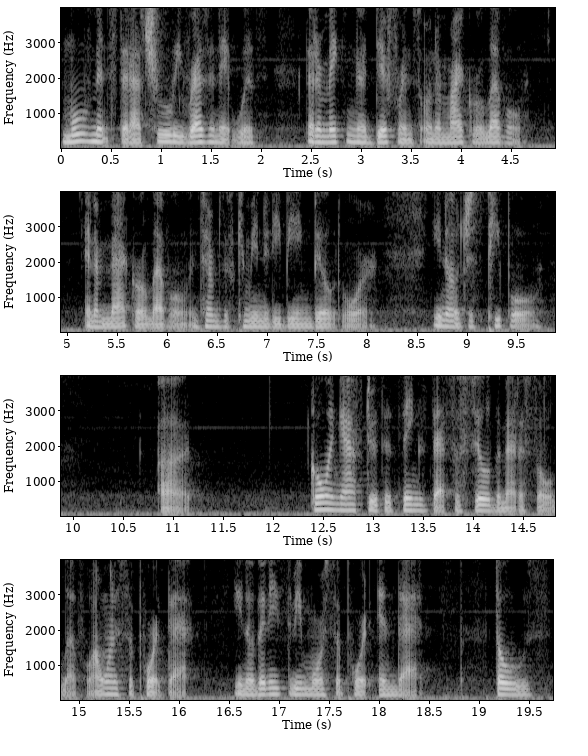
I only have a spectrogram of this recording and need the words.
movements that I truly resonate with that are making a difference on a micro level and a macro level in terms of community being built or, you know, just people uh, going after the things that fulfill them at a soul level. I want to support that. You know, there needs to be more support in that. Those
